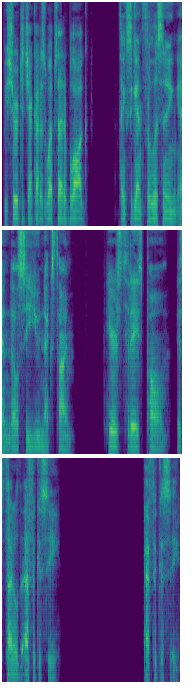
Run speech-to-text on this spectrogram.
be sure to check out his website or blog. Thanks again for listening, and I'll see you next time. Here's today's poem. It's titled Efficacy efficacy.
